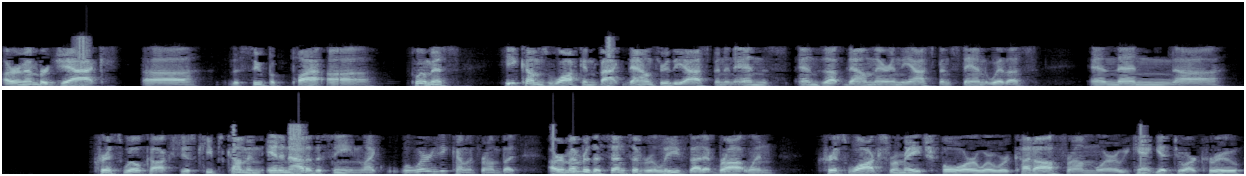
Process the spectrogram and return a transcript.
I remember Jack, uh, the super uh, Plumas, he comes walking back down through the aspen and ends ends up down there in the aspen stand with us, and then uh, Chris Wilcox just keeps coming in and out of the scene. Like, well, where is he coming from? But I remember the sense of relief that it brought when Chris walks from H4, where we're cut off from, where we can't get to our crew,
